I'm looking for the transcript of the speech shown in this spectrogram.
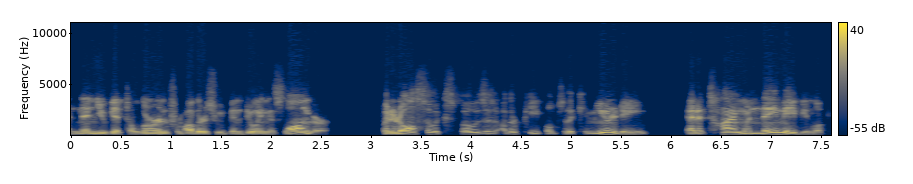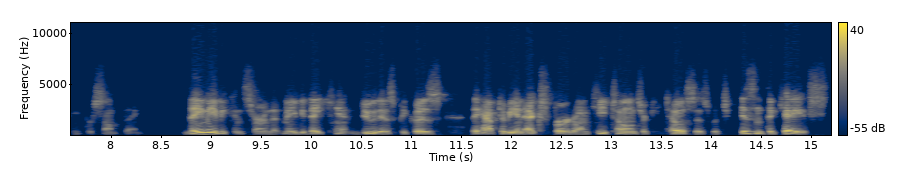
and then you get to learn from others who've been doing this longer but it also exposes other people to the community at a time when they may be looking for something. They may be concerned that maybe they can't do this because they have to be an expert on ketones or ketosis which isn't the case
